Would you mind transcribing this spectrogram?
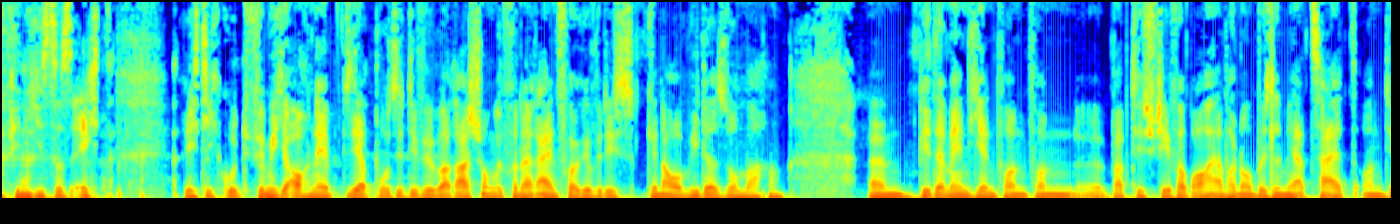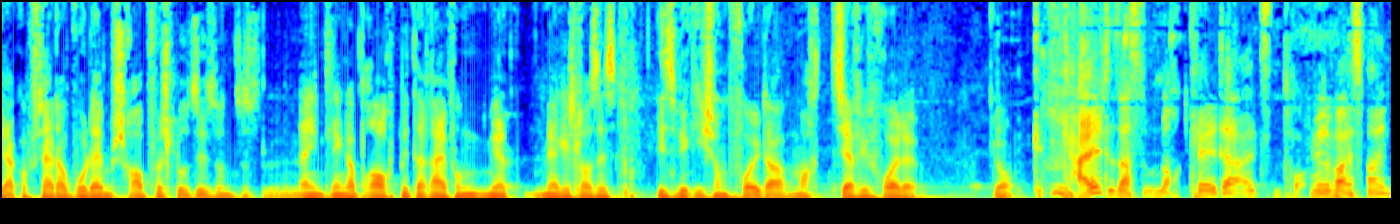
finde ich, ist das echt richtig gut. Für mich auch eine sehr positive Überraschung. Von der Reihenfolge würde ich es genau wieder so machen. Ähm, Petermännchen von, von äh, Baptist Schäfer braucht einfach noch ein bisschen mehr Zeit und Jakob Schneider, obwohl er im Schraubverschluss ist und das eigentlich länger braucht, mit der Reifung mehr, mehr geschlossen ist, ist wirklich schon voll da. Macht sehr viel Freude. Ja, Kalt, sagst du noch kälter als ein trockener Weißwein?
